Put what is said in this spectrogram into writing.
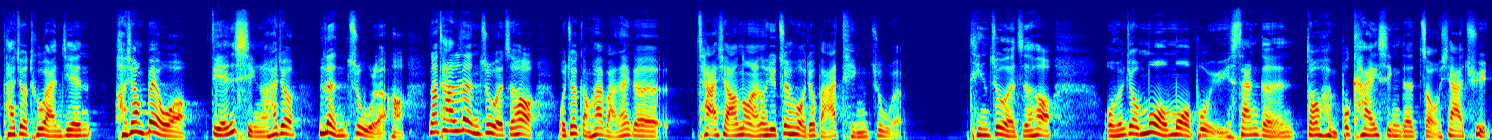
他就突然间好像被我点醒了，他就愣住了哈。那他愣住了之后，我就赶快把那个插销弄来弄去，最后我就把它停住了。停住了之后，我们就默默不语，三个人都很不开心的走下去，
